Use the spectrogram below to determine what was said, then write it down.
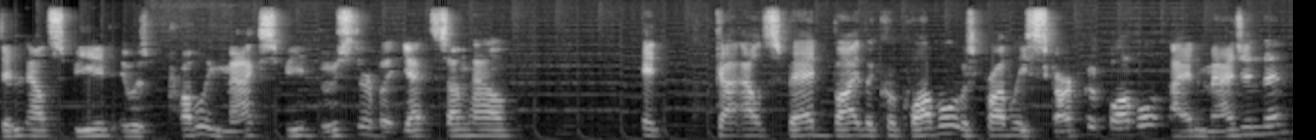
didn't outspeed. It was probably max speed booster, but yet somehow got outsped by the Quaquaval. It was probably Scarf Quaquaval, I'd imagine then,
